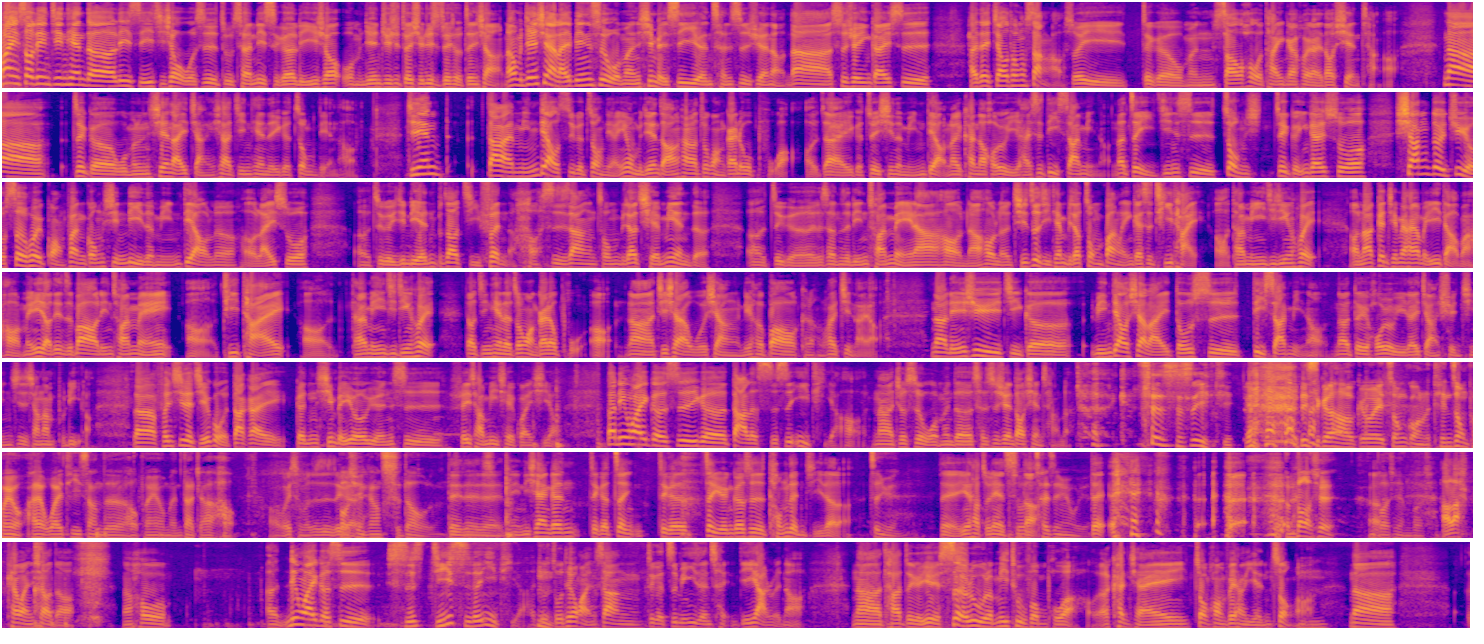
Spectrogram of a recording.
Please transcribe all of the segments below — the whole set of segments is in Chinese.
欢迎收听今天的《历史一起秀》，我是主持人历史哥李一修。我们今天继续追寻历史，追求真相。那我们今天现在来宾是我们新北市议员陈世轩哦。那世轩应该是还在交通上啊，所以这个我们稍后他应该会来到现场啊。那这个我们先来讲一下今天的一个重点哈。今天。当然，民调是一个重点，因为我们今天早上看到中广盖洛普啊，哦，在一个最新的民调，那看到侯友宜还是第三名啊，那这已经是重这个应该说相对具有社会广泛公信力的民调呢，哦来说，呃，这个已经连不知道几份了哈。事实上，从比较前面的呃这个像是林传媒啦，哈，然后呢，其实这几天比较重磅的应该是 T 台哦，台湾民意基金会哦，那更前面还有美丽岛嘛，哈，美丽岛电子报、林传媒啊，T 台啊，台湾民意基金会。到今天的中广盖洛普啊，那接下来我想联合报可能很快进来啊。那连续几个民调下来都是第三名哦，那对侯友宜来讲选情是相当不利啊。那分析的结果大概跟新北幼儿园是非常密切关系啊。那另外一个是一个大的时事议题啊，哈，那就是我们的陈世轩到现场了。这是时事议题，历史哥好，各位中广的听众朋友，还有 YT 上的好朋友们，大家好。啊，为什么是这个？抱歉，刚迟到了。对对对，你你现在跟这个郑这个郑源哥是同等级的了。郑源。对，因为他昨天也迟到。蔡正元委员。对，很抱歉，很抱歉，很抱歉。好了，开玩笑的啊、哦。然后，呃，另外一个是时即时的议题啊，就昨天晚上这个知名艺人陈李亚伦啊，那他这个也涉入了 Me Too 风波啊，好，看起来状况非常严重啊。嗯、那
